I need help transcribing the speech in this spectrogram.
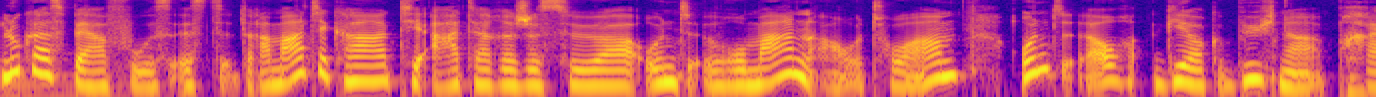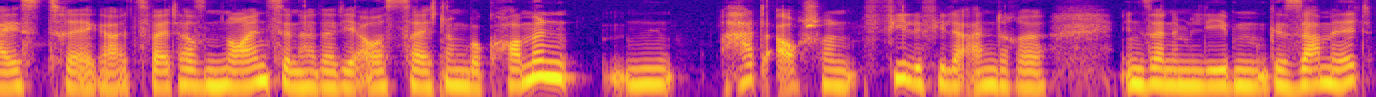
Lukas Berfuß ist Dramatiker, Theaterregisseur und Romanautor und auch Georg Büchner Preisträger. 2019 hat er die Auszeichnung bekommen hat auch schon viele, viele andere in seinem Leben gesammelt.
